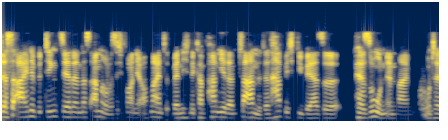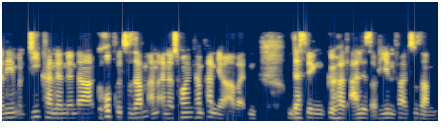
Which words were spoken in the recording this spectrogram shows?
das eine bedingt ja dann das andere, was ich vorhin ja auch meinte. Wenn ich eine Kampagne dann plane, dann habe ich diverse Personen in meinem Unternehmen und die können dann in einer Gruppe zusammen an einer tollen Kampagne arbeiten. Und deswegen gehört alles auf jeden Fall zusammen.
